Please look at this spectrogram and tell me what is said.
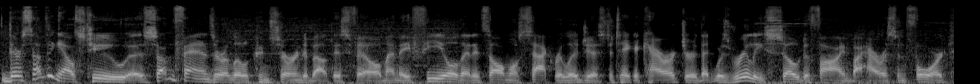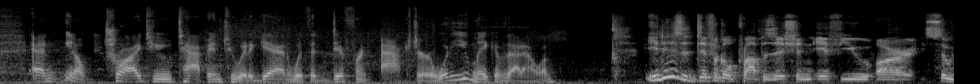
There's something else, too. Uh, some fans are a little concerned about this film, and they feel that it's almost sacrilegious to take a character that was really so defined by Harrison Ford and, you know, try to tap into it again with a different actor. What do you make of that, Allen? It is a difficult proposition if you are so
